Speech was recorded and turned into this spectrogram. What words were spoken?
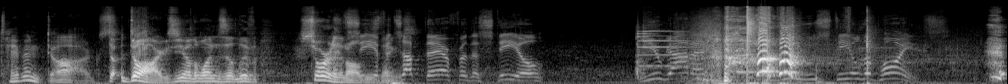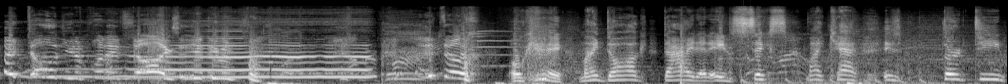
Type in dogs. D- dogs. You know the ones that live shorter than Let's all see these if things. it's up there for the steal. You got it. you steal the points. I told you to put in dogs, and you didn't even. Number five. Put... Okay, my dog died at age six. My cat is 13,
